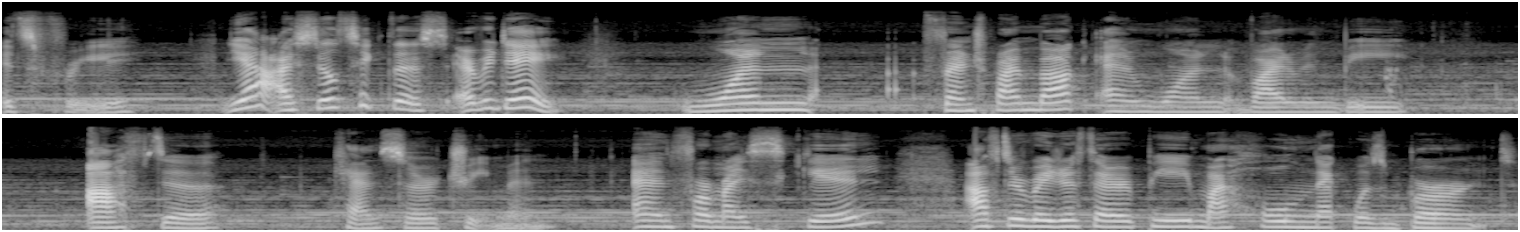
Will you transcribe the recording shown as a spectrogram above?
It's free yeah, I still take this every day. One French pine bark and one vitamin B after cancer treatment. And for my skin, after radiotherapy, my whole neck was burned.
